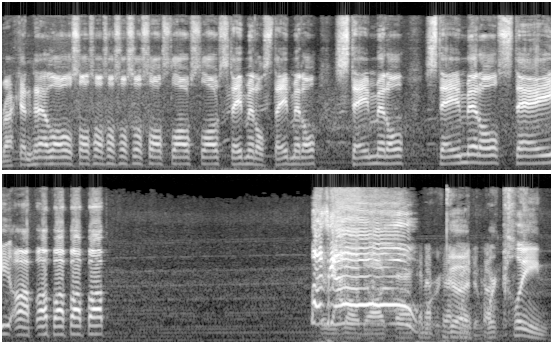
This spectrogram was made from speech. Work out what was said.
Reckon eh, hello, slow, slow, slow, slow, slow, slow, slow, slow. Stay middle, stay middle, stay middle, stay middle, stay up, up, up, up, up. Let's we go. We're good. We're clean.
